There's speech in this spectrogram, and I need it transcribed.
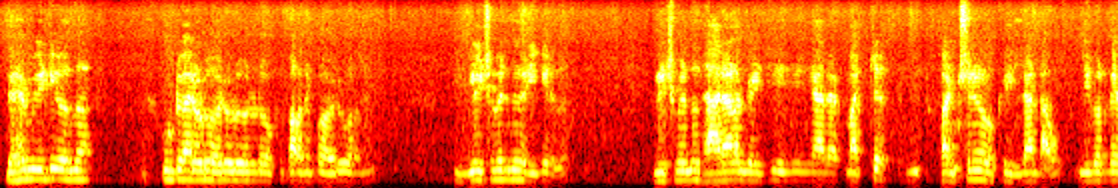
അദ്ദേഹം വീട്ടിൽ വന്ന് കൂട്ടുകാരോടും അവരോടും അവരോടും ഒക്കെ പറഞ്ഞപ്പോൾ അവർ പറഞ്ഞു ഇംഗ്ലീഷ് മരുന്ന് കഴിക്കരുത്. ഇംഗ്ലീഷ് മരുന്ന് ധാരാളം കഴിച്ചു കഴിഞ്ഞ് കഴിഞ്ഞാൽ മറ്റ് ഫങ്ഷനുകളൊക്കെ ഇല്ലാണ്ടാവും. ലിവറിനെ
